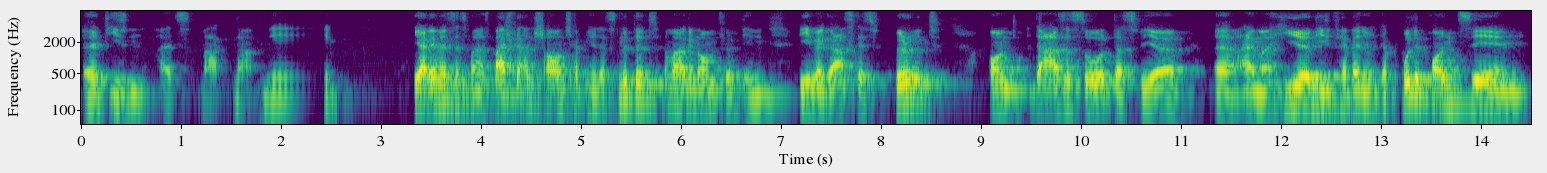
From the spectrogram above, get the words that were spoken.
äh, diesen als Markennamen nehmen. Ja, wenn wir uns jetzt mal das Beispiel anschauen, ich habe mir das Snippet immer genommen für den Weber Gasket Spirit und da ist es so, dass wir äh, einmal hier die Verwendung der Bullet Points sehen,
